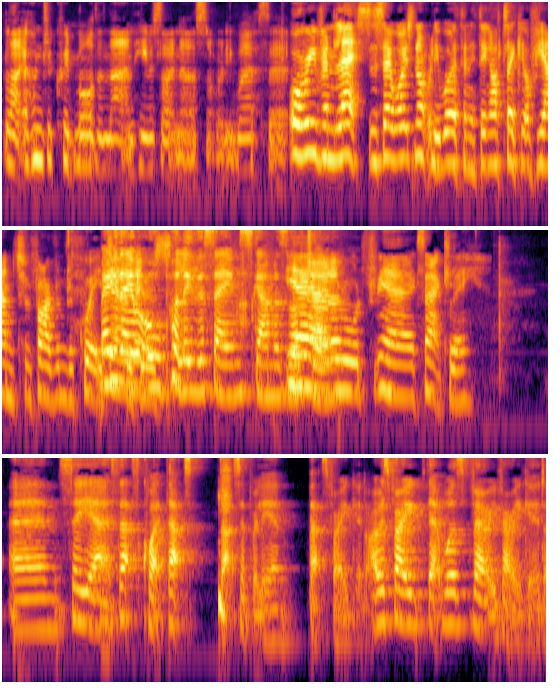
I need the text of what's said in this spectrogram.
like a hundred quid more than that. And he was like, no, that's not really worth it. Or even less and say, well, it's not really worth anything. I'll take it off your hands for 500 quid. Maybe Yeah, they were all pulling the same scam as Yeah, yeah, exactly. Um. So yeah, so that's quite that's that's a brilliant. That's very good. I was very that was very very good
